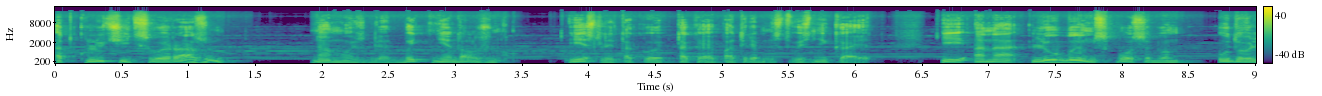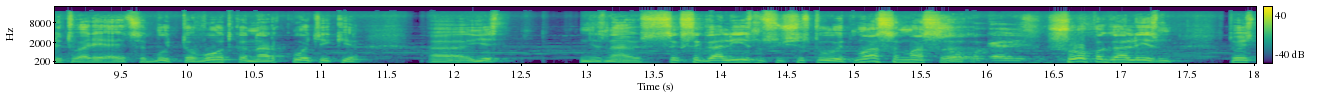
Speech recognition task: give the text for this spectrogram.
отключить свой разум – на мой взгляд, быть не должно. Если такое, такая потребность возникает, и она любым способом удовлетворяется, будь то водка, наркотики, э, есть, не знаю, сексоголизм существует, масса-масса... Шопоголизм. Шопоголизм. То есть,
